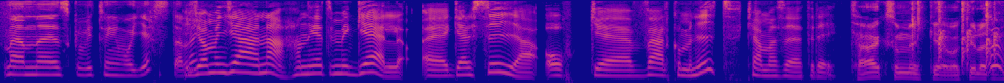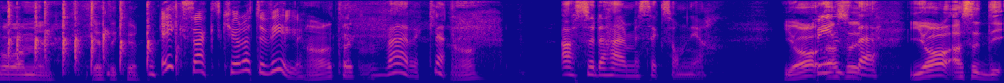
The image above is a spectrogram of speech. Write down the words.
Men eh, ska vi ta in vår gäst eller? Ja men gärna. Han heter Miguel eh, Garcia och eh, välkommen hit kan man säga till dig. Tack så mycket, vad kul att jag får vara med. Jättekul. Exakt, kul att du vill. Ja, tack. Verkligen. Ja. Alltså det här med sexomnia. Ja, Finns alltså, det? Ja, alltså det,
